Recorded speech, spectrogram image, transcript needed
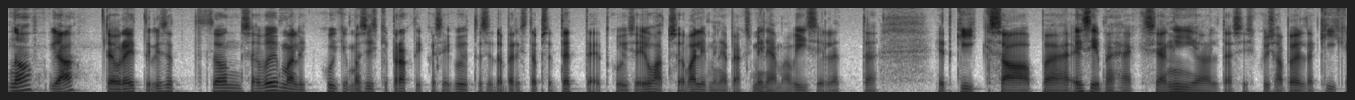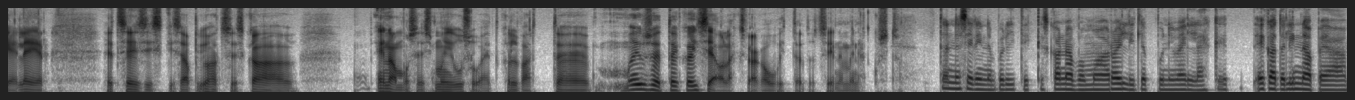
noh, jah, teoreetiliselt on see võimalik, kuigi ma siiski praktikas ei kujuta seda päris täpselt ette, et kui see juhatuse valimine peaks minema viisil, et et Kiik saab esimeheks ja nii-öelda siis, kui saab öelda kiigeleer, et see siiski saab juhatuses ka enamuses ma ei usu, et Kõlvart, ma ei usu, et ta ka ise oleks väga huvitatud sinna minekust. ta on jah selline poliitik, kes kannab oma rollid lõpuni välja, ehk et ega ta linnapea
